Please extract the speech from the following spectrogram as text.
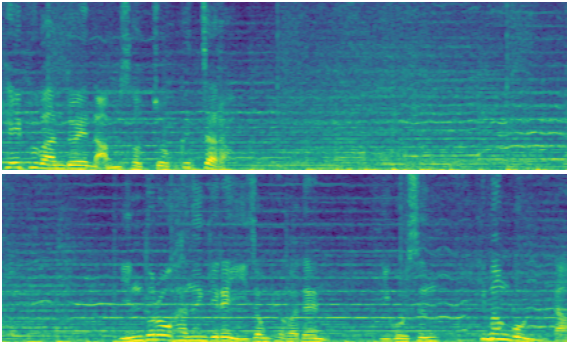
케이프 반도의 남서쪽 끝자락. 인도로 가는 길에 이정표가 된 이곳은 희망봉입니다.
